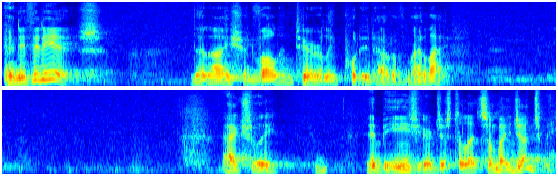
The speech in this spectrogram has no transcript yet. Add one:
And if it is, then I should voluntarily put it out of my life. Actually, it'd be easier just to let somebody judge me.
